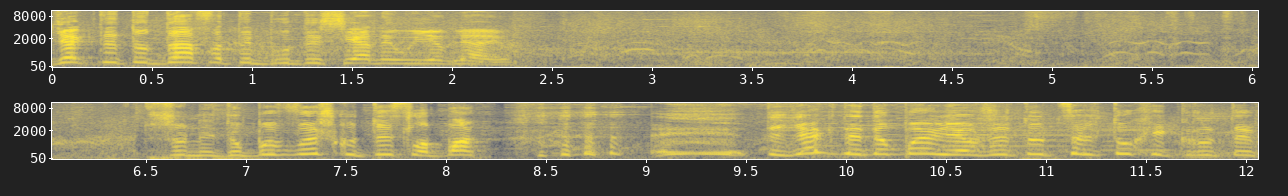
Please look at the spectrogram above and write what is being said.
Як ти тут дафати будеш, я не уявляю. Що, не добив вишку, ти слабак? Ти як не добив, я вже тут сальтухи крутив.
